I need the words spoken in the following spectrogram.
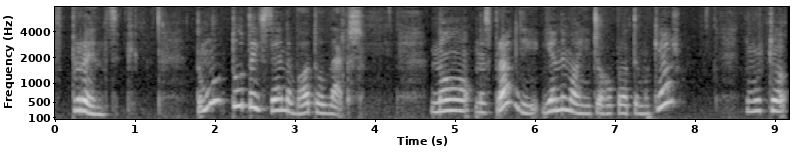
в принципі. Тому тут і все набагато легше. Но насправді я не маю нічого проти макіяжу, тому що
